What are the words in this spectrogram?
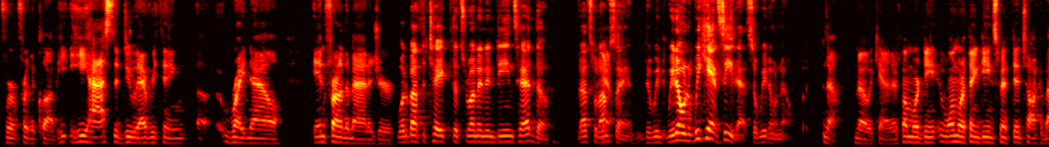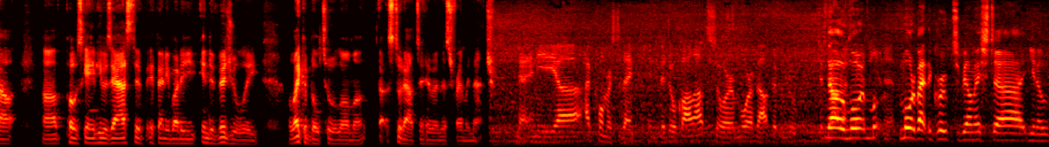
for for the club. He he has to do everything uh, right now in front of the manager. What about the tape that's running in Dean's head, though? That's what Yeah. I'm saying. Do we we don't we can't see that, so we don't know. But No, no, we can't. There's one more Dean, one more thing Dean Smith did talk about uh, post game. He was asked if, if anybody individually, like a Bill Tuiloma, uh, stood out to him in this friendly match. Yeah, any uh, performers today? Individual call-outs or more about the group? Just No, more, more, more about the group, to be honest. Uh, you know,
